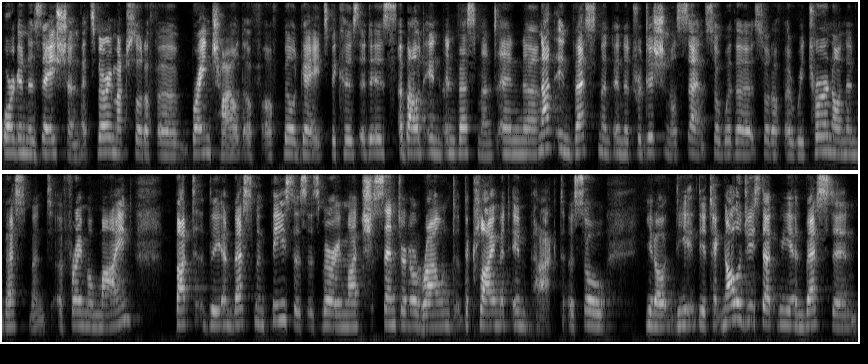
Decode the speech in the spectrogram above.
organization. It's very much sort of a brainchild of, of Bill Gates because it is about in investment and uh, not investment in a traditional sense. So with a sort of a return on investment a frame of mind, but the investment thesis is very much centered around the climate impact. So you know the, the technologies that we invest in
